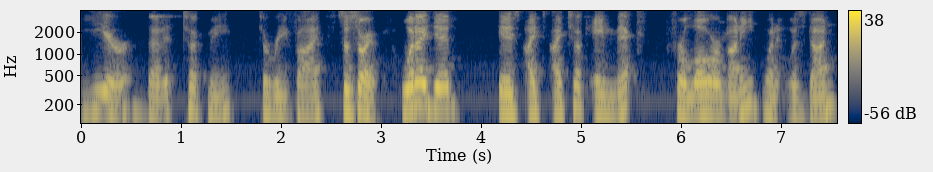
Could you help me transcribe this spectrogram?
year that it took me to refi. So sorry, what I did is I, I took a MIC for lower money when it was done.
